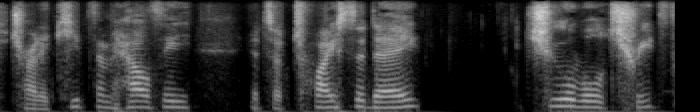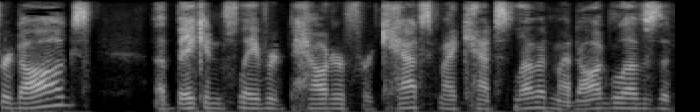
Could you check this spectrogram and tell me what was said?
to try to keep them healthy. It's a twice a day chewable treat for dogs, a bacon flavored powder for cats. My cats love it. My dog loves the,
